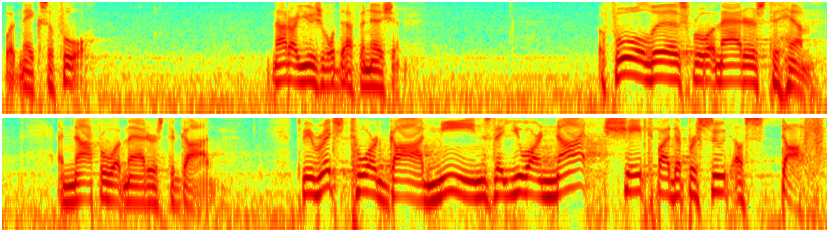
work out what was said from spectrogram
what makes a fool. Not our usual definition. A fool lives for what matters to him and not for what matters to God. To be rich toward God means that you are not shaped by the pursuit of stuff.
